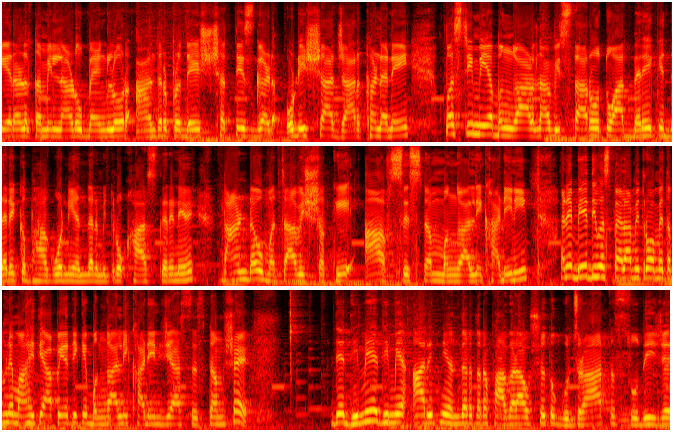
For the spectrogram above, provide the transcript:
કેરળ, તમિલનાડુ, બેંગ્લોર, આંધ્રપ્રદેશ, છત્તીસગઢ, ઓડિશા, ઝારખંડ અને પશ્ચિમીય બંગાળના વિસ્તારો, તો આ દરેકે દરેક ભાગોની અંદર મિત્રો ખાસ કરીને તાંડવ મચાવી શકે આ સિસ્ટમ બંગાળની ખાડીની. અને બે દિવસ પહેલા મિત્રો અમે તમને માહિતી આપી હતી કે બંગાળની ખાડીની જે આ સિસ્ટમ છે તે ધીમે ધીમે આ રીતની અંદર તરફ આગળ આવશે તો ગુજરાત સુધી જે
